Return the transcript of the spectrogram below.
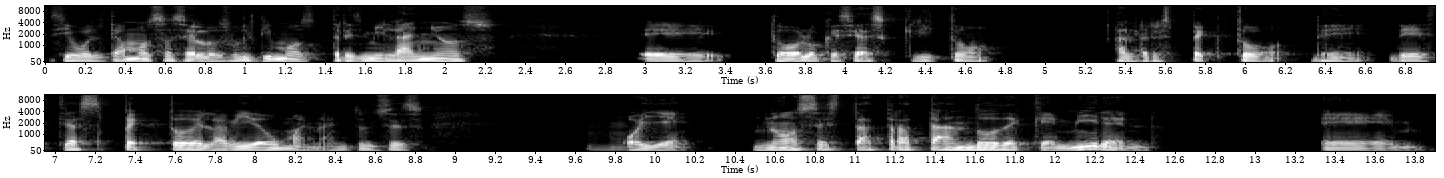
si volteamos hacia los últimos 3.000 años, eh, todo lo que se ha escrito al respecto de, de, este aspecto de la vida humana. Entonces, Oye, no se está tratando de que miren, em,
